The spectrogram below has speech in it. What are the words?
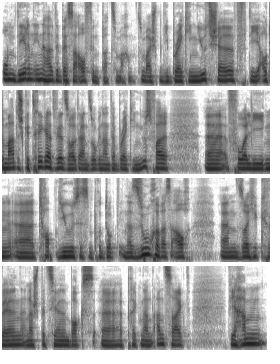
um deren Inhalte besser auffindbar zu machen. Zum Beispiel die Breaking News Shelf, die automatisch getriggert wird, sollte ein sogenannter Breaking News Fall äh, vorliegen. Äh, Top News ist ein Produkt in der Suche, was auch ähm, solche Quellen in einer speziellen Box äh, prägnant anzeigt. Wir haben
